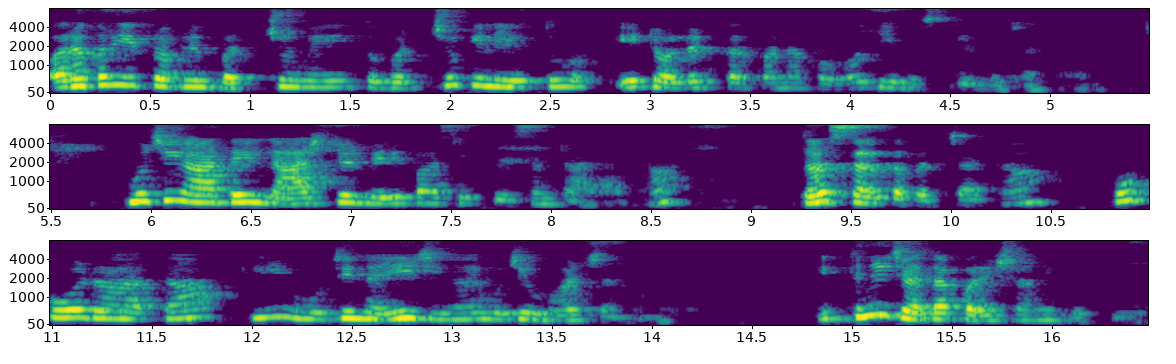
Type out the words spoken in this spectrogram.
और अगर ये प्रॉब्लम बच्चों में तो बच्चों के लिए तो ये टॉलरेट कर पाना बहुत ही मुश्किल हो जाता है। मुझे याद है लास्ट ईयर मेरे पास एक पेशेंट आया था, दस साल का बच्चा था। वो बोल रहा था कि मुझे नहीं जीना है, मुझे मर जाना है। इतनी ज़्यादा परेशानी होती है।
